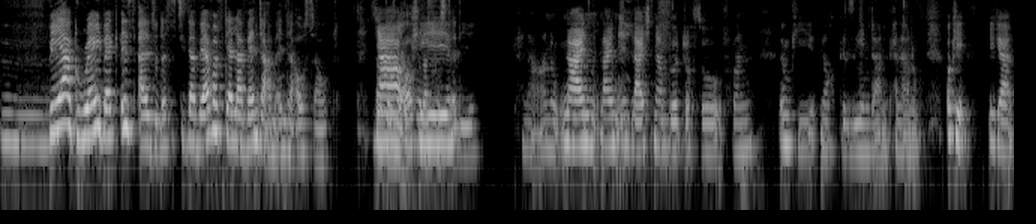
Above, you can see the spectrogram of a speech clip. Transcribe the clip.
wer Greyback ist. Also, das ist dieser Werwolf, der Lavender am Ende aussaugt. Saugt Ja, aus okay. frisst er die? Keine Ahnung. Nein, nein, ihr Leichnam wird doch so von irgendwie noch gesehen dann. Keine Ahnung. Okay, egal.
